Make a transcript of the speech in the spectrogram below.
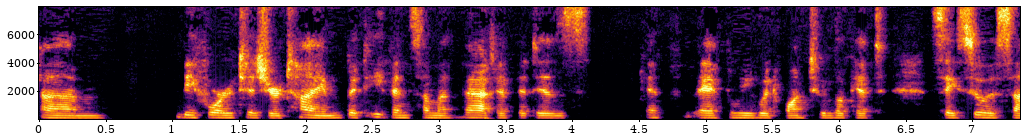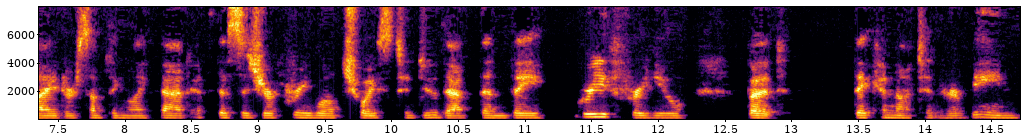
um, before it is your time. But even some of that, if it is, if, if we would want to look at, say, suicide or something like that, if this is your free will choice to do that, then they grieve for you. But they cannot intervene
